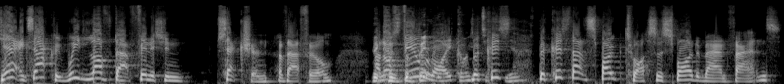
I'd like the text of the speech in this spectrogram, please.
Yeah, exactly. We love that finishing section of that film, Because and I feel like goes to- because yeah. because that spoke to us as Spider-Man fans.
